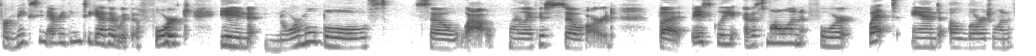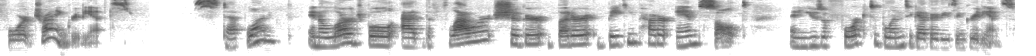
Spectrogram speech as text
for mixing everything together with a fork in normal bowls. So, wow, my life is so hard. But basically, I have a small one for wet and a large one for dry ingredients. Step 1. In a large bowl, add the flour, sugar, butter, baking powder, and salt and use a fork to blend together these ingredients,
